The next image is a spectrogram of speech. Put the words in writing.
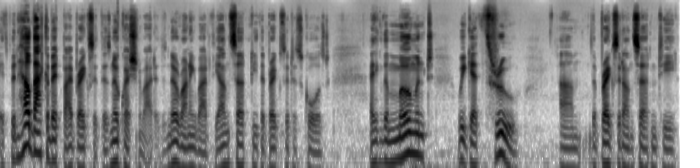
it's been held back a bit by Brexit. There's no question about it. There's no running about it. The uncertainty that Brexit has caused. I think the moment we get through um, the Brexit uncertainty,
